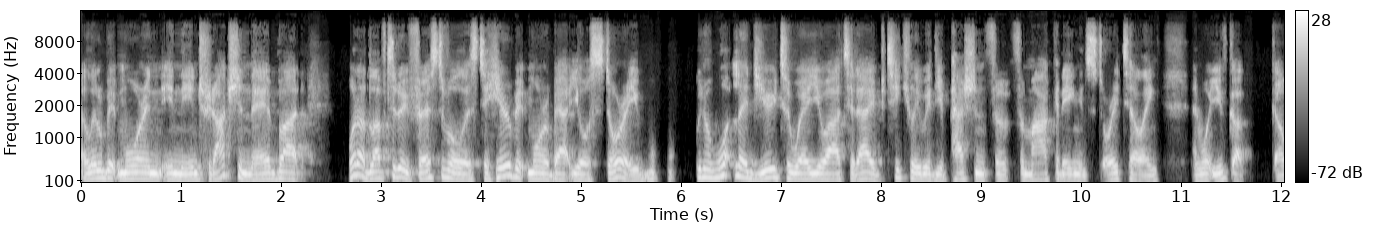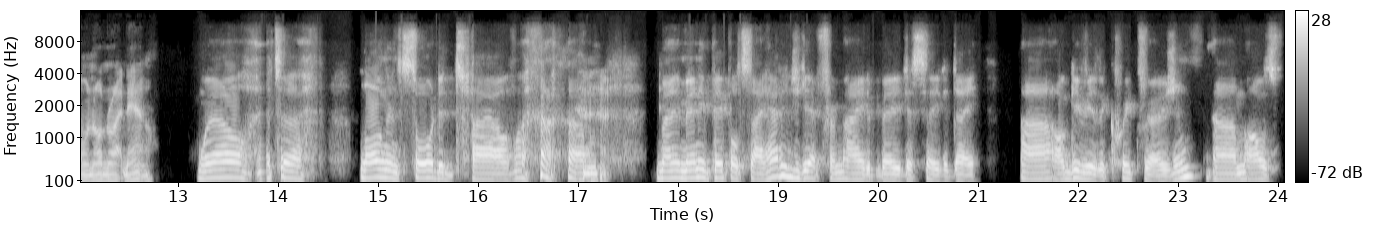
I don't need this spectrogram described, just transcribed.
a little bit more in, in the introduction there, but what I'd love to do first of all is to hear a bit more about your story. You know what led you to where you are today particularly with your passion for, for marketing and storytelling and what you've got going on right now? Well it's a long and sordid tale. Um, many, many people say how did you get from a to b to c to d? Uh, i'll give you the quick version. Um, i was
